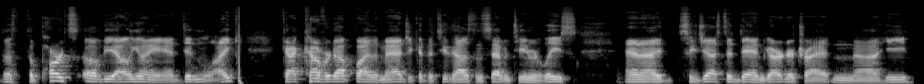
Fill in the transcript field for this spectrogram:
the the parts of the Al Young I didn't like got covered up by the magic of the 2017 release. And I suggested Dan Gardner try it, and uh, he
